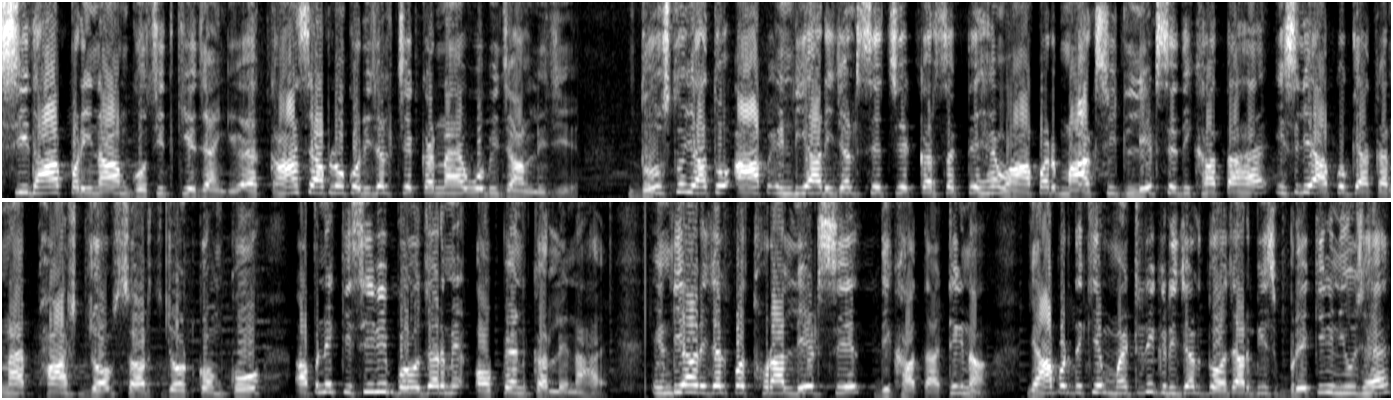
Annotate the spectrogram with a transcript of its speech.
सीधा परिणाम घोषित किए जाएँगे। कहाँ से आप लोगों को रिज़ल्ट चेक करना है, वो भी जान लीजिए। दोस्तों, या तो आप इंडिया रिज़ल्ट से चेक कर सकते हैं, वहाँ पर मार्कशीट लेट से दिखाता है। इसलिए आपको क्या करना है fast job search dot com को अपने किसी भी ब्राउज़र में ओपन कर लेना है। इंडिया रिज़ल्ट पर थोड़ा लेट से दिखाता है, ठीक ना? यहाँ पर देखिए मैट्रिक रिज़ल्ट 2020 ब्रेकिंग न्यूज़ है,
